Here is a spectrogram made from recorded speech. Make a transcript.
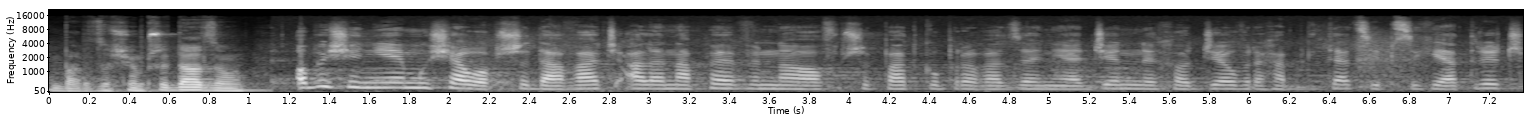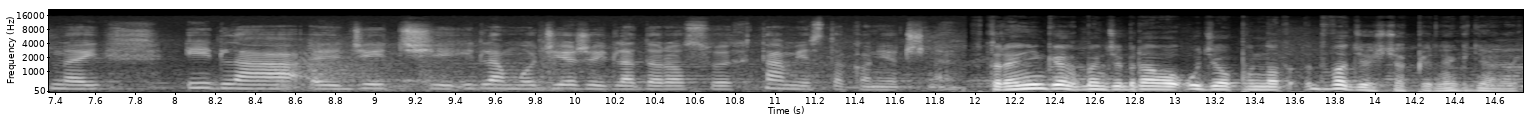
bardzo się przydadzą. Oby się nie musiało przydawać, ale na pewno w przypadku prowadzenia dziennych oddziałów rehabilitacji psychiatrycznej i dla y, dzieci, i dla młodzieży, i dla dorosłych, tam jest to konieczne. W treningach będzie brało udział ponad 20 pielęgniarek.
